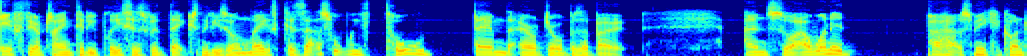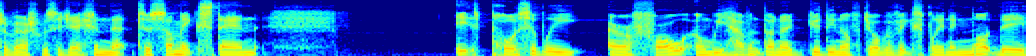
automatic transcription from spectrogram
if they're trying to replace us with dictionaries on legs, because that's what we've told them that our job is about. And so I wanted perhaps make a controversial suggestion that to some extent it's possibly our fault and we haven't done a good enough job of explaining not the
